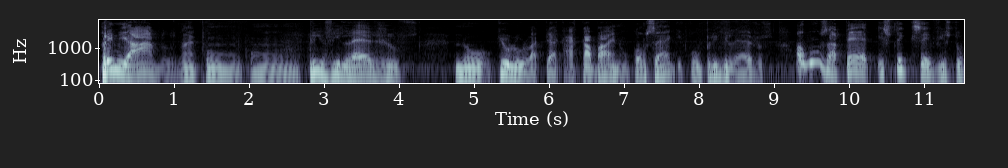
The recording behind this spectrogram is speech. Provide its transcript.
premiados né, com, com privilégios no, que o Lula quer acabar e não consegue, com privilégios. Alguns até, isso tem que ser visto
